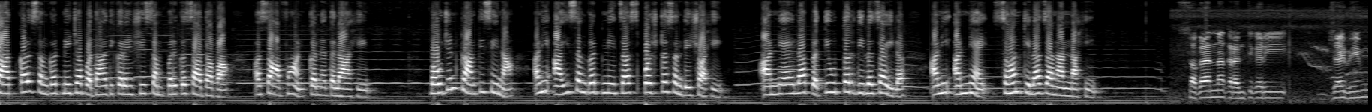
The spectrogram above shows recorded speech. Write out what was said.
तात्काळ संघटनेच्या पदाधिकाऱ्यांशी संपर्क साधावा असं आवाहन करण्यात आलं आहे. बहुजन क्रांती सेना आणि आई संघटनेचा स्पष्ट संदेश आहे. अन्यायाला प्रतिउत्तर दिलं जाईल आणि अन्याय सहन केला जाणार नाही. सगळ्यांना क्रांतिकारी. जय भीम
